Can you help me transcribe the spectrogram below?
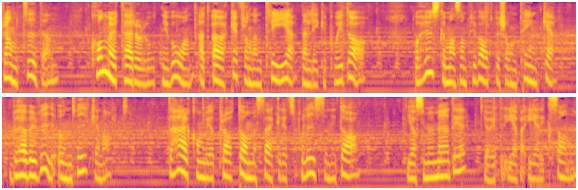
framtiden? Kommer terrorhotnivån att öka från den trea den ligger på idag? Och hur ska man som privatperson tänka? Behöver vi undvika något? Det här kommer vi att prata om med Säkerhetspolisen idag. Jag som är med er, jag heter Eva Eriksson.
